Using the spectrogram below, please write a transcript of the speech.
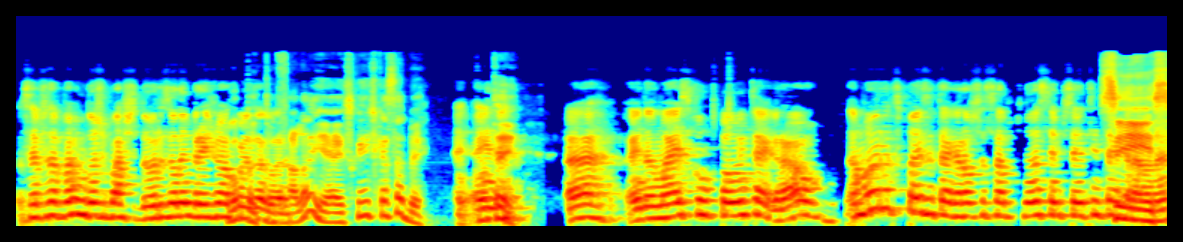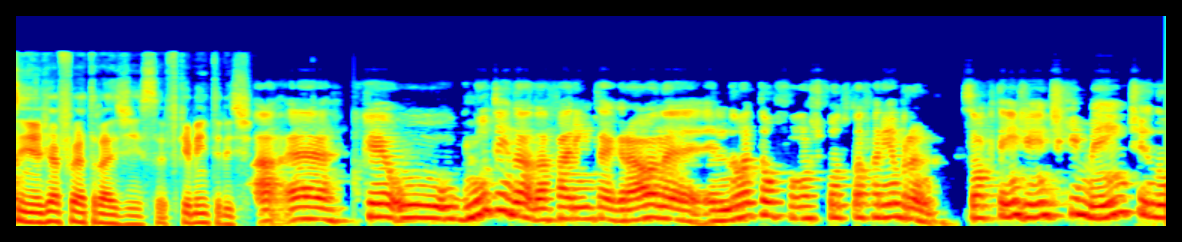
Você perguntou de bastidores, eu lembrei de uma Opa, coisa então agora. fala aí, é isso que a gente quer saber. Conta Ainda. Ah, ainda mais com pão integral. A maioria dos pães integral você sabe que não é 100% integral, Sim, né? sim, eu já fui atrás disso. Eu fiquei bem triste. Ah, é, porque o, o glúten da, da farinha integral, é- ele não é tão forte quanto da farinha branca. Só que tem gente que mente no,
